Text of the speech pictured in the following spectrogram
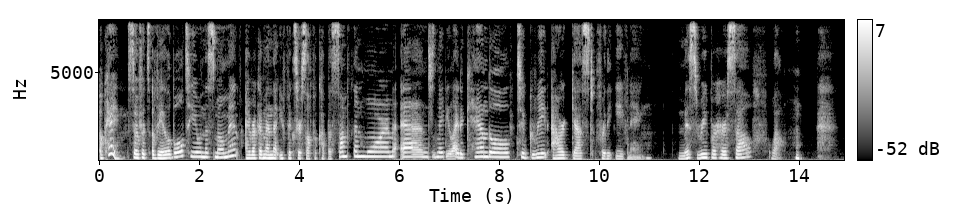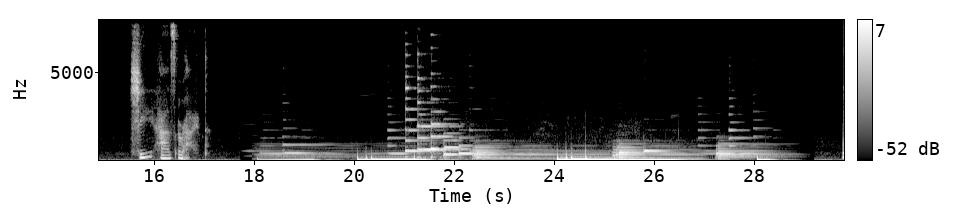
Okay, so if it's available to you in this moment, I recommend that you fix yourself a cup of something warm and maybe light a candle to greet our guest for the evening. Miss Reaper herself, well, she has arrived.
